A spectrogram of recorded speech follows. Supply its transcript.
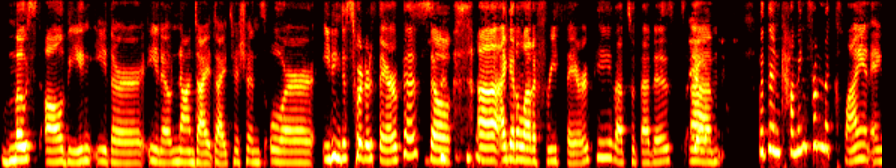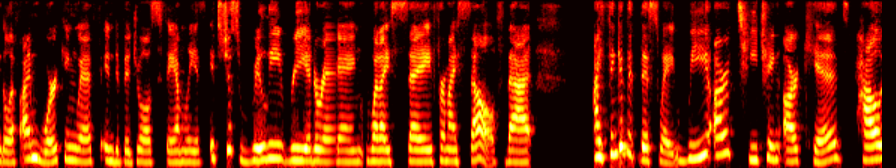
most all being either you know non-diet dietitians or eating disorder therapists. So uh, i get a lot of free therapy. That's what that is. Yeah. um, but then coming from the client angle, if I'm working with individuals, families, it's just really reiterating what I say for myself that I think of it this way we are teaching our kids how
